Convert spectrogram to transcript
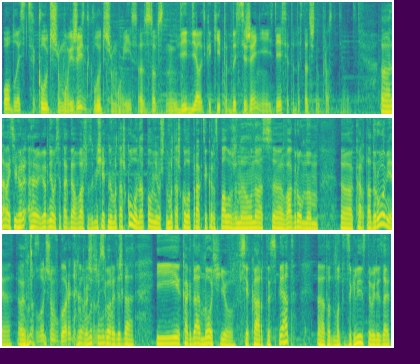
область к лучшему, и жизнь к лучшему, и, собственно, делать какие-то достижения, и здесь это достаточно просто делается. А, давайте вер- вернемся тогда в вашу замечательную мотошколу. Напомним, что мотошкола «Практика» расположена у нас э, в огромном э, картодроме. Э, Лучшем в городе. Лучшем в городе, да. И когда ночью все карты спят, А тут мотоциклисты вылезают.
